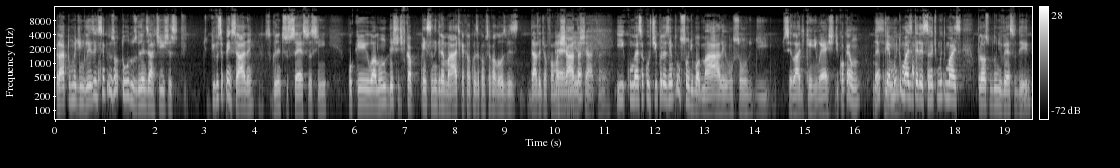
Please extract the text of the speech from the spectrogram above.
pra turma de inglês, a gente sempre usou tudo, os grandes artistas, o que você pensar, né? Os grandes sucessos, assim, porque o aluno deixa de ficar pensando em gramática, aquela coisa, como você falou, às vezes dada de uma forma é chata, chato, é. e começa a curtir, por exemplo, um som de Bob Marley, um som de, sei lá, de Kanye West, de qualquer um, né? Porque é muito mais interessante, muito mais próximo do universo dele.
